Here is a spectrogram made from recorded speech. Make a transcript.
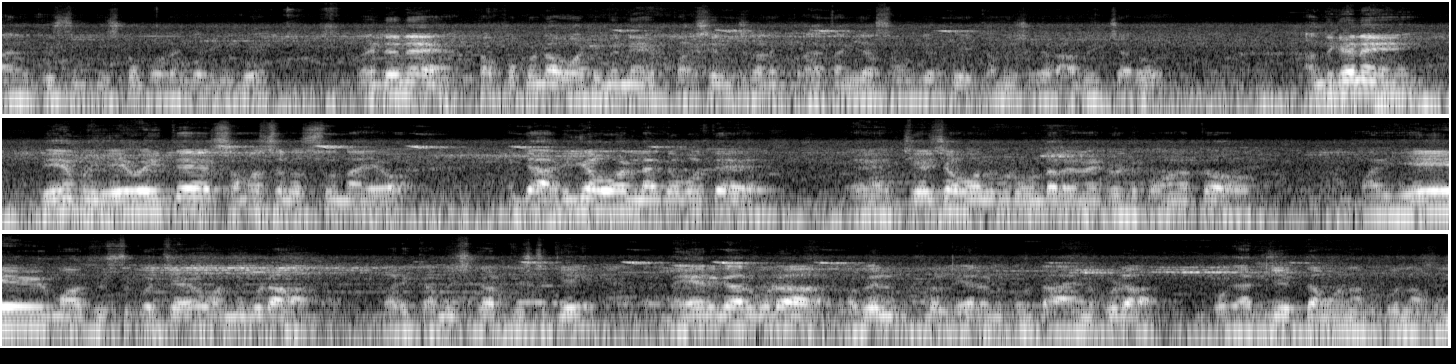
ఆయన దృష్టికి తీసుకుపోవడం జరిగింది. వెంటనే తప్పకుండా వాటి మీద పరిశీలించడానికి ప్రయత్నం చేస్తామని చెప్పి కమిషనర్ గారు హామీ ఇచ్చారు అందుకని మేము ఏవైతే సమస్యలు వస్తున్నాయో అంటే అడిగేవాళ్ళు లేకపోతే చేసేవాళ్ళు కూడా ఉండరు అనేటువంటి భావనతో మరి ఏ మా దృష్టికి వచ్చాయో అన్నీ కూడా మరి కమిషనర్ గారి దృష్టికి మేయర్ గారు కూడా అవైలబుల్లో లేరనుకుంటా ఆయన కూడా ఒక అర్జీ ఇద్దామని అనుకున్నాము.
